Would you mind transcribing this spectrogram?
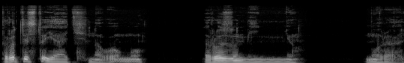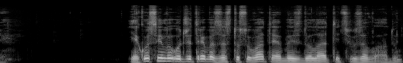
протистоять новому розумінню моралі. Яку силу, отже, треба застосувати, аби здолати цю заваду?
